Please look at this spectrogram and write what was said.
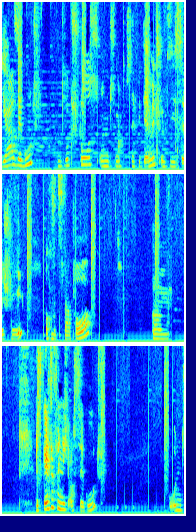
ja, sehr gut mit Rückstoß und macht sehr viel Damage und sie ist sehr schnell. Auch mit Star Power. Ähm, das Gadget finde ich auch sehr gut. Und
